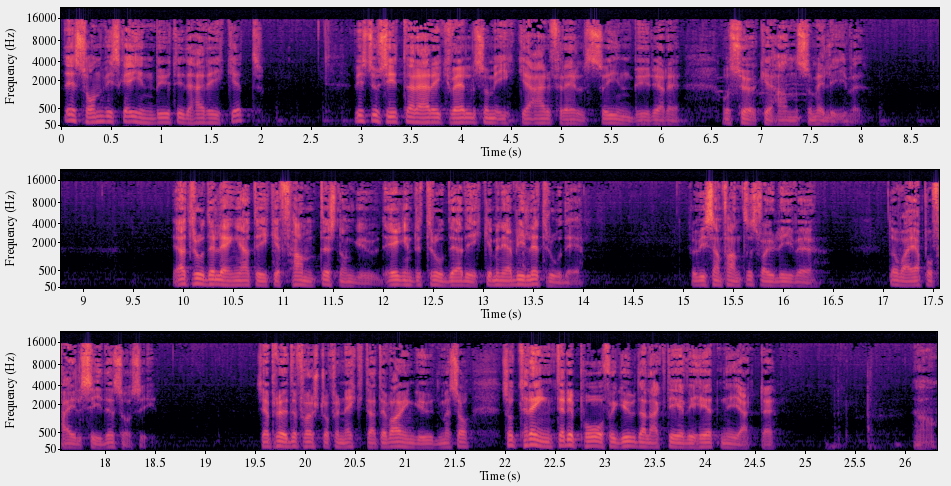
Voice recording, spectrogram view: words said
det er sånn vi skal innby til det her riket. Hvis du sitter her i kveld som ikke er frelst, så innbyr jeg deg å søke Han som er livet. Jeg trodde lenge at det ikke fantes noen Gud. Egentlig trodde jeg det ikke, men jeg ville tro det. För hvis fantes, var ju livet Då var jag på fel sida, så att si. Så jag prövade först att förnekta att det var en Gud, men så, så trängte det på, för Gud har lagt evigheten i hjärtat. Ja.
